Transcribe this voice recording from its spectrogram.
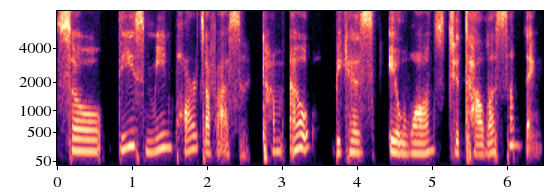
So these mean parts of us come out because it wants to tell us something.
